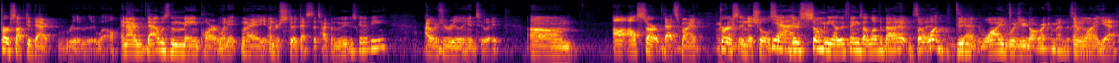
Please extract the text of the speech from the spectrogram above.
first off did that really really well, and I that was the main part when it when I understood that's the type of movie it was going to be, I was really into it. Um, I'll, I'll start. That's my first initial. Yeah. There's so many other things I loved about Yeah. it. So but- what didn't? yeah. Why would you not recommend this? and film? why? Yeah.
